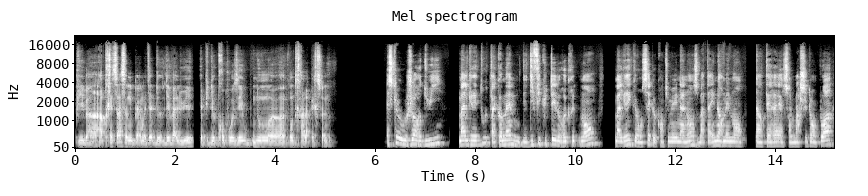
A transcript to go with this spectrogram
Puis ben après ça, ça nous permettait d'évaluer et puis de proposer ou non un contrat à la personne. Est-ce qu'aujourd'hui, malgré tout, tu as quand même des difficultés de recrutement malgré qu'on sait que quand tu mets une annonce, bah, tu as énormément d'intérêt sur le marché de l'emploi,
